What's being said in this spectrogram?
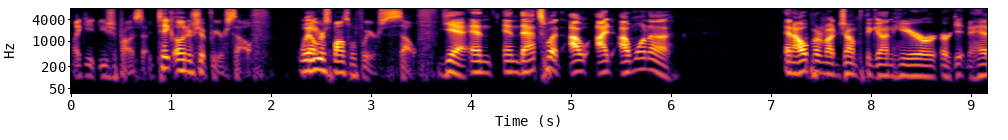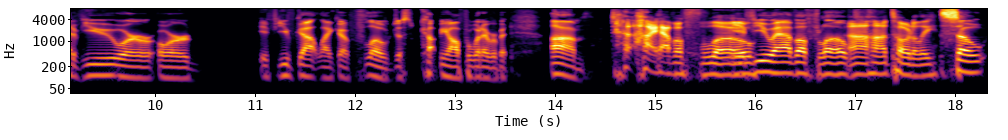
like you, you should probably start. take ownership for yourself. Well- Be responsible for yourself. Yeah, and and that's what I I, I want to. And I hope I'm not jumping the gun here or, or getting ahead of you or or if you've got like a flow, just cut me off or whatever. But um, I have a flow. if you have a flow, uh huh, totally. so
